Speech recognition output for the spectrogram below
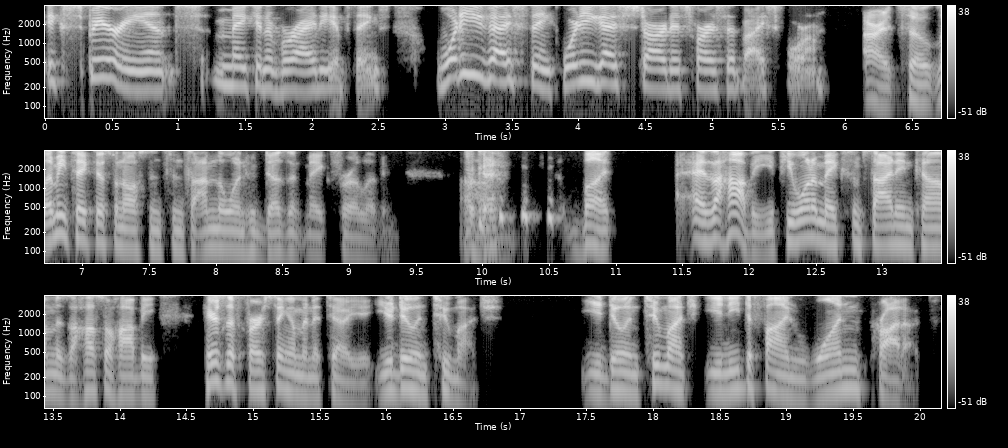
experience making a variety of things. What do you guys think? Where do you guys start as far as advice for them? All right. So let me take this one, Austin, since I'm the one who doesn't make for a living. Okay. Um, but as a hobby, if you want to make some side income as a hustle hobby, here's the first thing I'm going to tell you you're doing too much. You're doing too much. You need to find one product.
